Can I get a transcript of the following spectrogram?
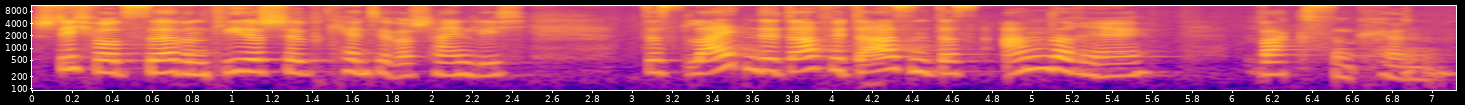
Stichwort Servant Leadership kennt ihr wahrscheinlich, dass Leitende dafür da sind, dass andere wachsen können.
